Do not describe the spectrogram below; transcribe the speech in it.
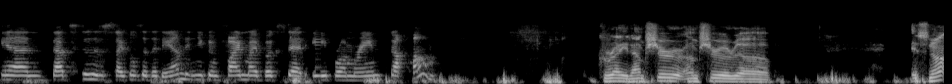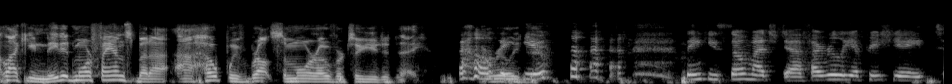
and that's the cycles of the Damned. And you can find my books at aprilmreign.com. Great. I'm sure, I'm sure, uh, it's not like you needed more fans, but I, I hope we've brought some more over to you today. Oh, really thank you. Thank you so much, Jeff. I really appreciate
